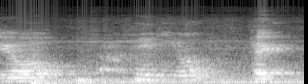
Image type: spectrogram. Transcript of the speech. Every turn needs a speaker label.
Speaker 1: 100이요.
Speaker 2: 102호
Speaker 1: 100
